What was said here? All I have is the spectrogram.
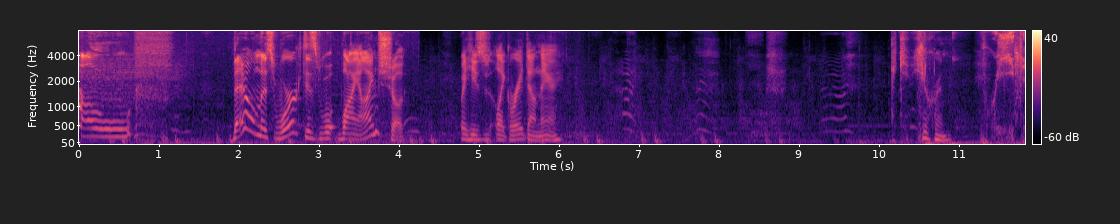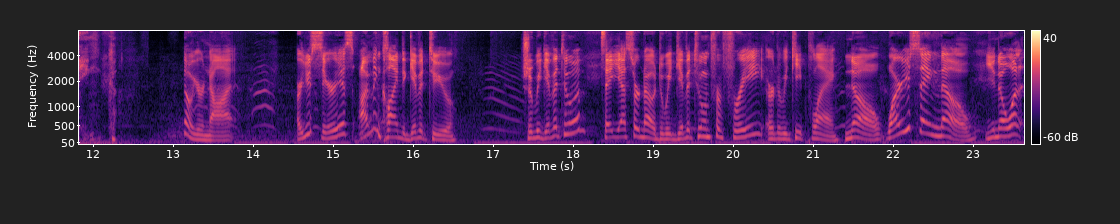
oh, that almost worked is why I'm shook. Wait, he's like right down there. I can hear him breathing. No, you're not. Are you serious? I'm inclined to give it to you. Should we give it to him? Say yes or no. Do we give it to him for free or do we keep playing? No. Why are you saying no? You know what?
